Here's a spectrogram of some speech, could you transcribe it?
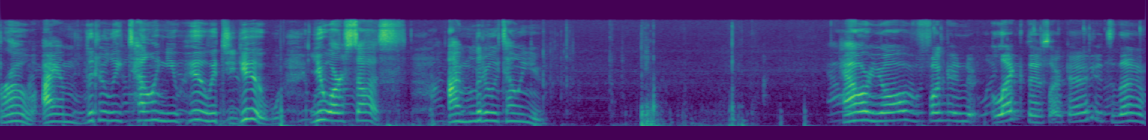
Bro, I am literally telling you who. It's you. You are sus. I'm literally telling you. How are y'all fucking like this, okay? It's them.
